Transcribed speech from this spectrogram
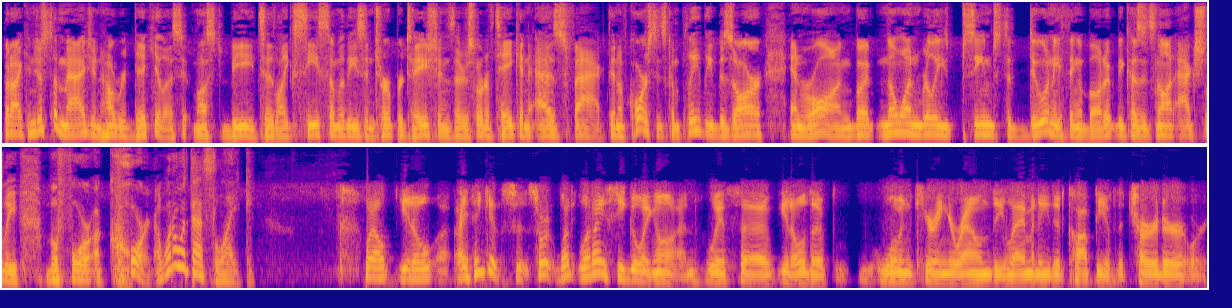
But I can just imagine how ridiculous it must be to like see some of these interpretations that are sort of taken as fact. And of course, it's completely bizarre and wrong, but no one really seems to do anything about it because it's not actually before a court. I wonder what that's like? Well, you know, I think it's sort of what what I see going on with uh, you know the woman carrying around the laminated copy of the charter, or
